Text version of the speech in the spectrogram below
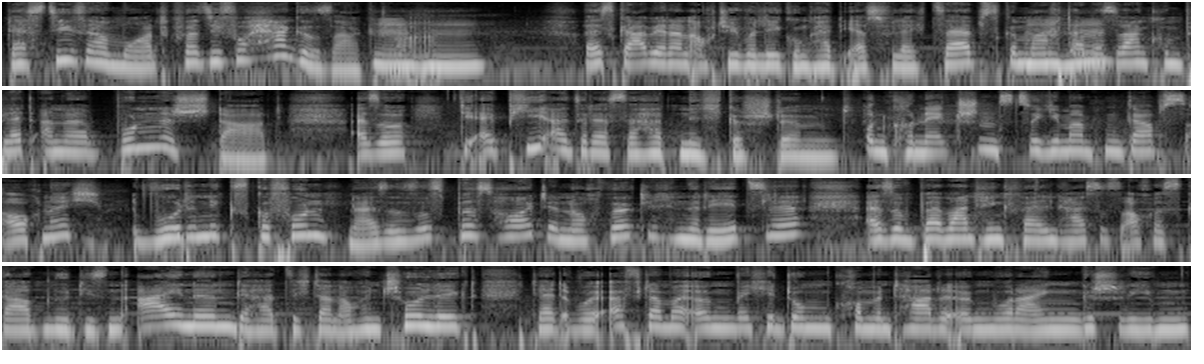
dass dieser Mord quasi vorhergesagt war. Mhm. Es gab ja dann auch die Überlegung, hat er es vielleicht selbst gemacht, mhm. aber es war ein komplett anderer Bundesstaat. Also die IP-Adresse hat nicht gestimmt. Und Connections zu jemandem gab es auch nicht? Wurde nichts gefunden. Also es ist bis heute noch wirklich ein Rätsel. Also bei manchen Quellen heißt es auch, es gab nur diesen einen, der hat sich dann auch entschuldigt. Der hat wohl öfter mal irgendwelche dummen Kommentare irgendwo reingeschrieben.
